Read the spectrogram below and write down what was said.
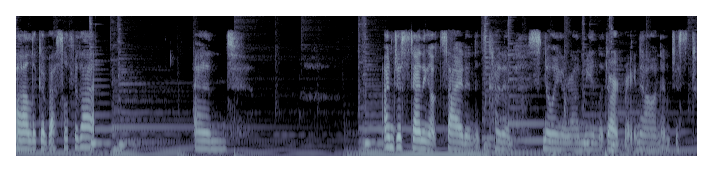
uh, like a vessel for that. And I'm just standing outside and it's kind of snowing around me in the dark right now, and I'm just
